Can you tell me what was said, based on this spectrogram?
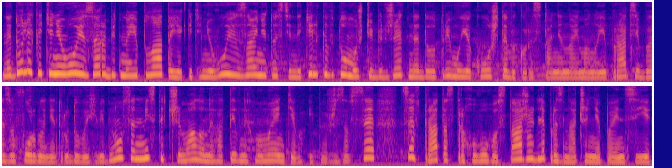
Недоліки тіньової заробітної плати, як і тіньової зайнятості, не тільки в тому, що бюджет недоотримує кошти, використання найманої праці без оформлення трудових відносин містить чимало негативних моментів. І перш за все, це втрата страхового стажу для призначення пенсії.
